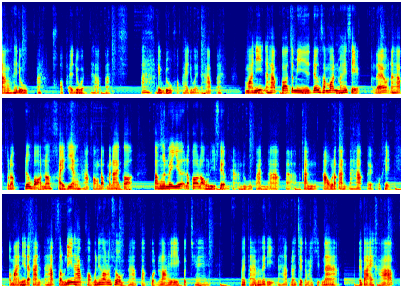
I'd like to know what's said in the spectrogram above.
ตังค์ให้ดูอะขออภัยด้วยนะครับอะอะลืมดูขออภัยด้วยนะครับอะประมาณนี้นะครับก็จะมีเรื่องซัมมอนมาให้เสกแล้วนะครับสำหรับเรื่องบอสเนาะใครที่ยังหาของดรอปไม่ได้ก็ทำเงินไว้เยอะแล้วก็ลองรีเซิร์ฟหาดูกันนะเอ่อกันเอาแล้วกันนะครับเออโอเค ประมาณนี้แล้วกันนะครับสำหรับนนี้นะครับขอบคุณที่เข้ารับชมนะครับ ฝากกดไลค์กดแชร์กดติดตามเพื่อก็ดีนะครับ แล้วเจอกันใหม่คลิปหน้าบ๊ายบายครับ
